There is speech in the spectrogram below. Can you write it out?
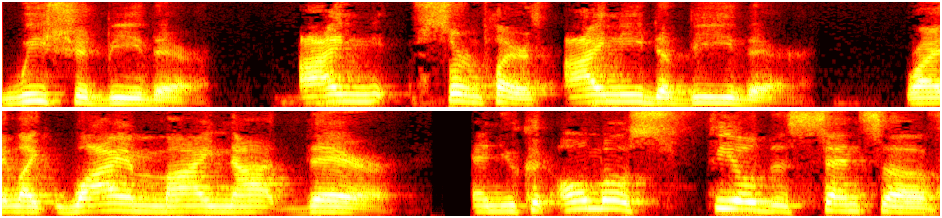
we should be there. I certain players, I need to be there, right? Like, why am I not there? And you could almost feel this sense of,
